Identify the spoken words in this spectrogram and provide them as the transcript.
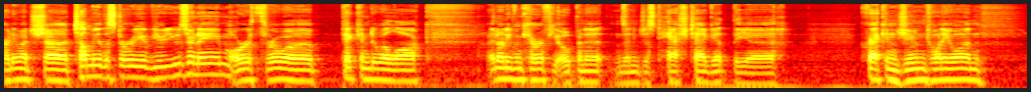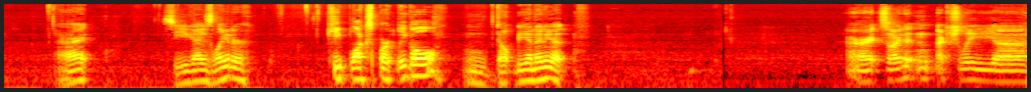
pretty much uh, tell me the story of your username or throw a pick into a lock. I don't even care if you open it and then just hashtag it the uh, Kraken June 21. All right. See you guys later. Keep locksport legal and don't be an idiot. All right, so I didn't actually uh,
